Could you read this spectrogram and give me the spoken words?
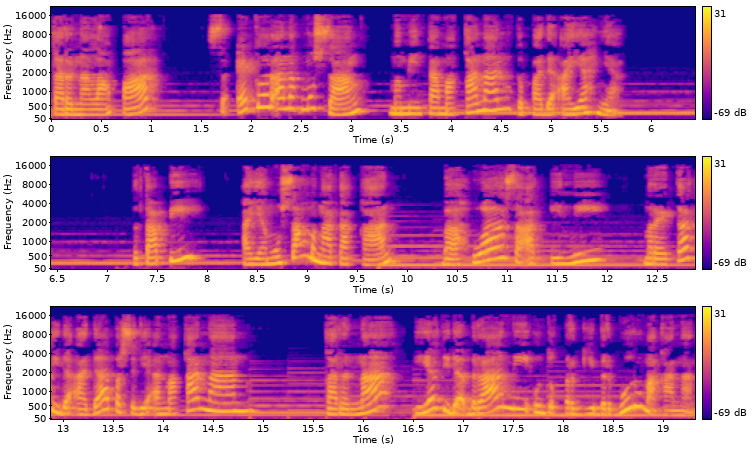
karena lapar, seekor anak musang meminta makanan kepada ayahnya. Tetapi ayah musang mengatakan bahwa saat ini mereka tidak ada persediaan makanan karena ia tidak berani untuk pergi berburu makanan.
